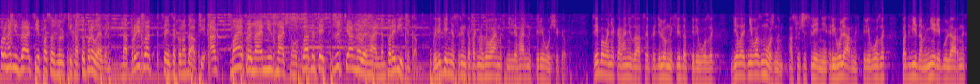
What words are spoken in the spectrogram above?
організації пасажирських автоперевезень. Наприклад, цей законодавчий акт має принаймні значно ускладнити життя нелегальним перевізникам. Выведение с рынка так называемых нелегальных перевозчиков. Требования к организации определенных видов перевозок делает невозможным осуществление регулярных перевозок под видом нерегулярных,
